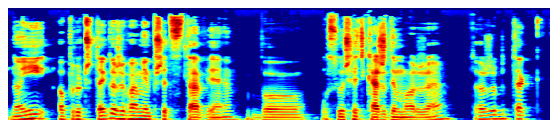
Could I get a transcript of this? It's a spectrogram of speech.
No i oprócz tego, że Wam je przedstawię, bo usłyszeć każdy może, to żeby tak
